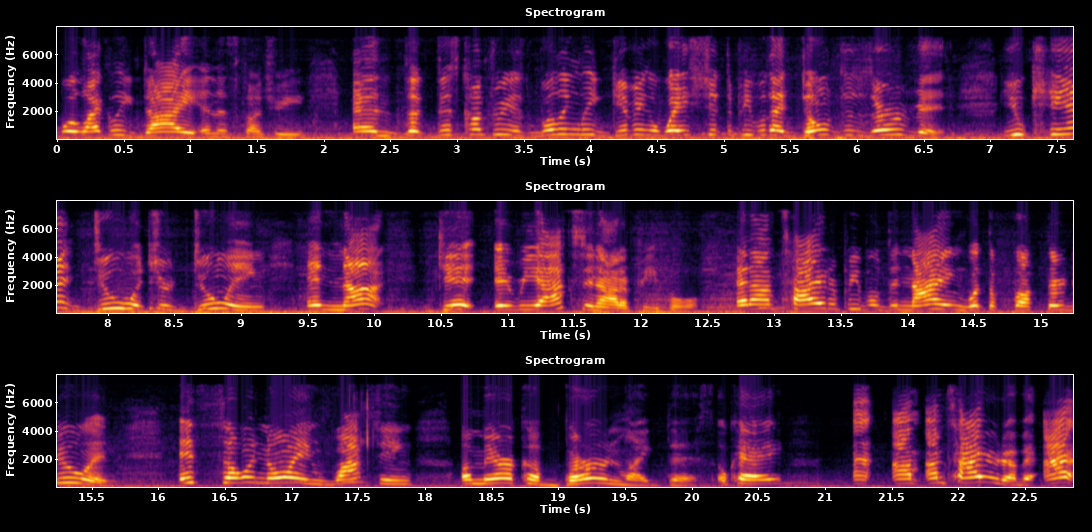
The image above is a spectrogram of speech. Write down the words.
will likely die in this country. And the, this country is willingly giving away shit to people that don't deserve it. You can't do what you're doing and not get a reaction out of people. And I'm tired of people denying what the fuck they're doing. It's so annoying watching America burn like this, okay? I, am I'm, I'm tired of it. I,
